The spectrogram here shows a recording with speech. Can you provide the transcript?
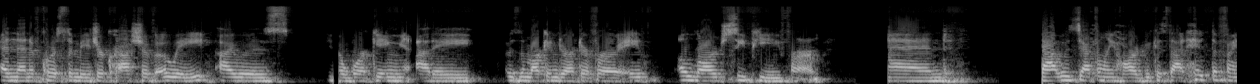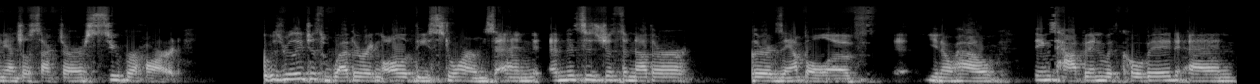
And then, of course, the major crash of 08, I was, you know, working at a, I was the marketing director for a, a large CPA firm. And that was definitely hard because that hit the financial sector super hard. It was really just weathering all of these storms, and and this is just another another example of you know how things happen with COVID, and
